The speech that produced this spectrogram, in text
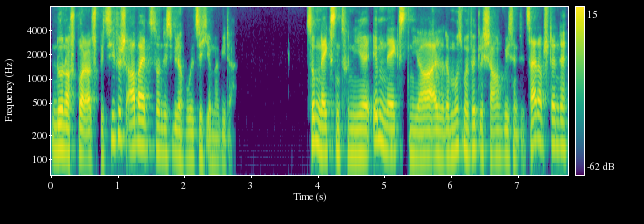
nur noch sportartspezifisch arbeitet, sondern es wiederholt sich immer wieder. Zum nächsten Turnier, im nächsten Jahr. Also da muss man wirklich schauen, wie sind die Zeitabstände.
